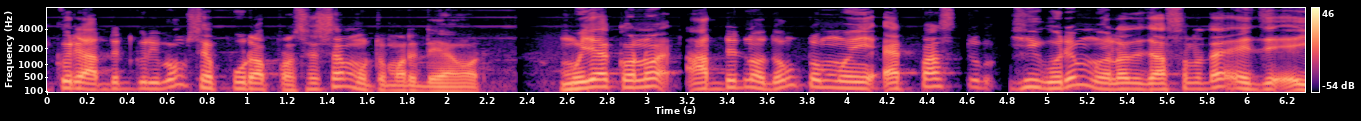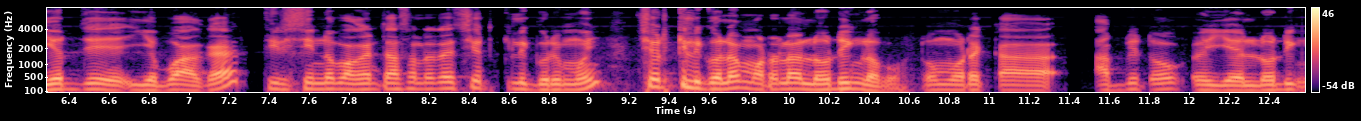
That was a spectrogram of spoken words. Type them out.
হি করে আপডেট করিব? সে পুরা প্রসেসা মোটামুটি দেয় আমার মুই কোনো আপডেট নদং, তো মুই এট ফার্স্ট হি করি মুই অলরেডি আচলতে এই যে ইয়ত যে ইয়েব আগে তিরচিহ্ন বাগান আচলতে সেট ক্লিক করি মুই সেট ক্লিক করলে মটলা লোডিং লব। তো মোর একটা আপডেট ইয়ে লোডিং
